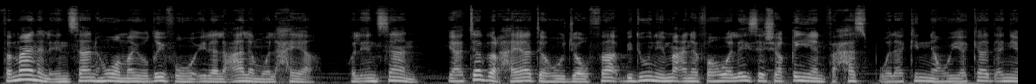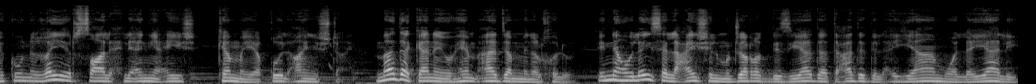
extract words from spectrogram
فمعنى الإنسان هو ما يضيفه إلى العالم والحياة. والإنسان يعتبر حياته جوفاء بدون معنى فهو ليس شقيا فحسب ولكنه يكاد أن يكون غير صالح لأن يعيش كما يقول أينشتاين. ماذا كان يهم آدم من الخلود؟ إنه ليس العيش المجرد بزيادة عدد الأيام والليالي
